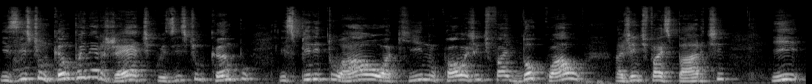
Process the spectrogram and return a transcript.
Existe um campo energético, existe um campo espiritual aqui no qual a gente faz, do qual a gente faz parte. E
